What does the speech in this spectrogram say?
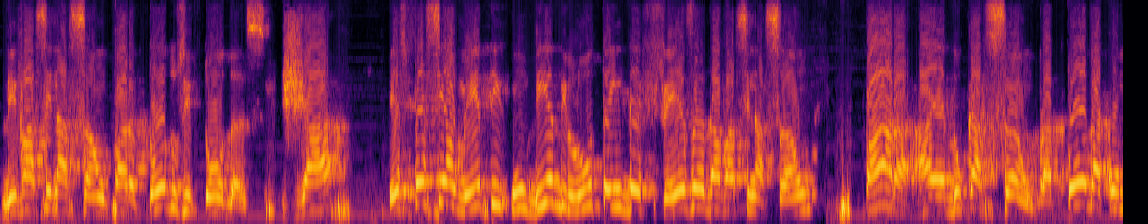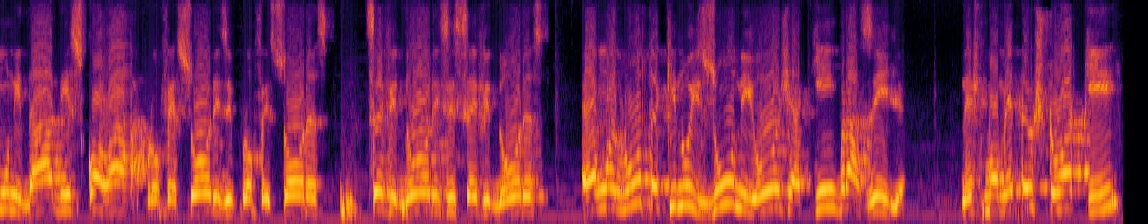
de vacinação para todos e todas já, especialmente um dia de luta em defesa da vacinação para a educação, para toda a comunidade escolar, professores e professoras, servidores e servidoras. É uma luta que nos une hoje aqui em Brasília. Neste momento eu estou aqui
